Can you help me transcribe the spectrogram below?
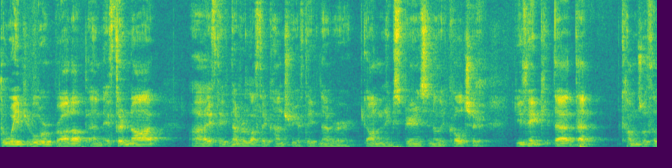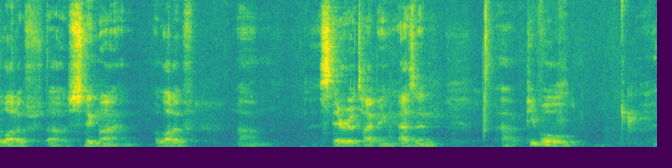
the way people were brought up, and if they're not, uh, if they've never left their country, if they've never gone and experienced another culture, do you think that that comes with a lot of uh, stigma and a lot of um, stereotyping, as in uh, people uh,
